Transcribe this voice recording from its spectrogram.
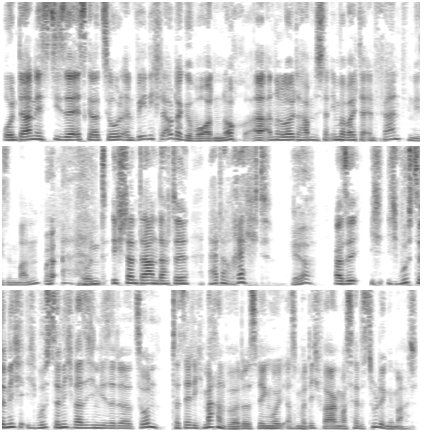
Und dann ist diese Eskalation ein wenig lauter geworden noch. Äh, andere Leute haben sich dann immer weiter entfernt von diesem Mann. Und ich stand da und dachte, er hat doch recht. Ja. Also ich, ich wusste nicht, ich wusste nicht, was ich in dieser Situation tatsächlich machen würde. Deswegen wollte ich erstmal dich fragen, was hättest du denn gemacht?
